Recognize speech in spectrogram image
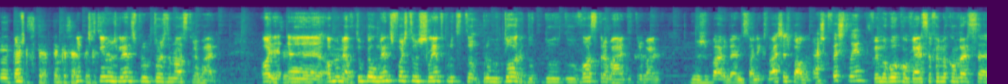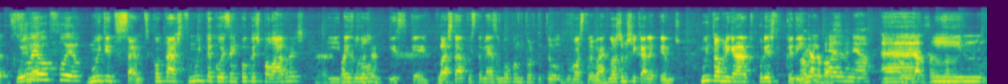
E tem que ser, tem que ser. Temos Tem que ser. uns grandes promotores do nosso trabalho. Olha, eh, ó Manuel, tu pelo menos foste um excelente produtor- promotor do, do, do vosso trabalho, do trabalho dos Bar Band Sonics, não achas, Paulo? Acho que foi excelente. Foi uma boa conversa, foi uma conversa fluida, Fluiu, fluiu. muito interessante. Contaste muita coisa em poucas palavras e Mas- tens o dom disso, que é, lá está, por isso também és um bom promotor do, teu, do vosso trabalho. Nós vamos ficar atentos. Muito obrigado por este bocadinho. Obrigado a vós. Obrigada, Manel. Ah, Obrigado, e,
